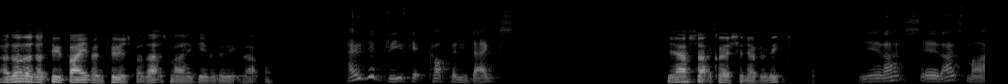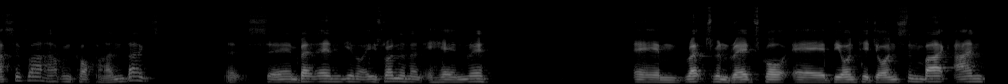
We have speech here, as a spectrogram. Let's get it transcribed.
I know there's a two five and twos, but that's my game of the week. That one. How did Reeve get Kupp and Diggs? Yeah, I ask that question every week. Yeah, that's uh, that's massive. That having Kupp and Diggs. It's um, but then you know he's running into Henry. Um, Richmond Reds got uh, Diontae Johnson back and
